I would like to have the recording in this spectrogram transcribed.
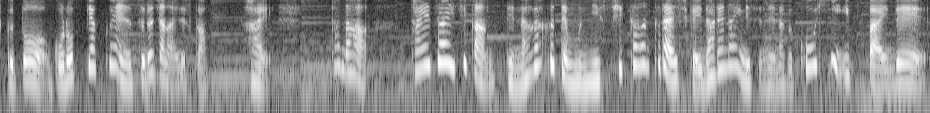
行くと5600円するじゃないですか。はい。ただ滞在時間って長くても2時間くらいしかいられないんですよね。なんかコーヒー1杯で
